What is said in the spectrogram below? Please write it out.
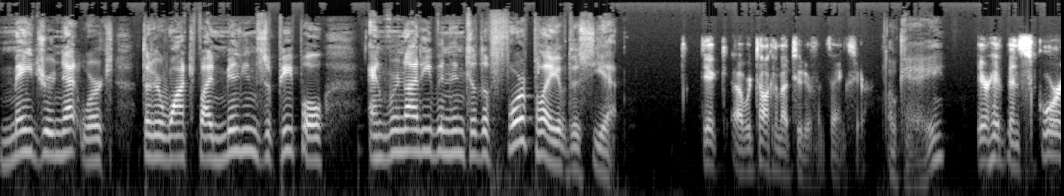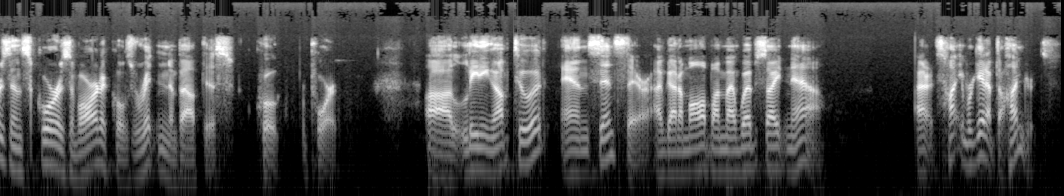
major networks that are watched by millions of people, and we're not even into the foreplay of this yet. Dick, uh, we're talking about two different things here. Okay. There have been scores and scores of articles written about this quote report uh, leading up to it and since there. I've got them all up on my website now. we're getting up to hundreds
